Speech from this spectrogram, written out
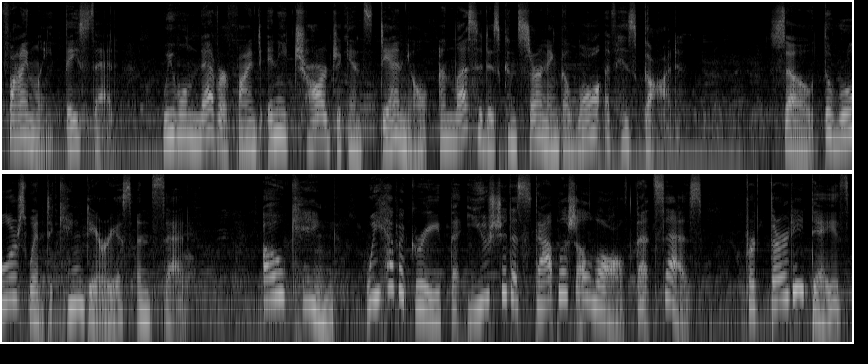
Finally, they said, We will never find any charge against Daniel unless it is concerning the law of his God. So the rulers went to King Darius and said, O king, we have agreed that you should establish a law that says, for 30 days,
